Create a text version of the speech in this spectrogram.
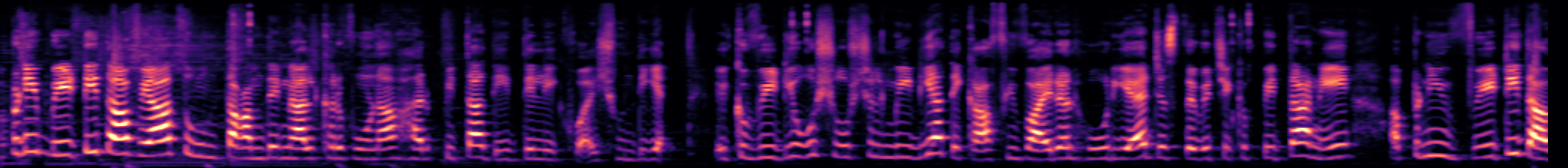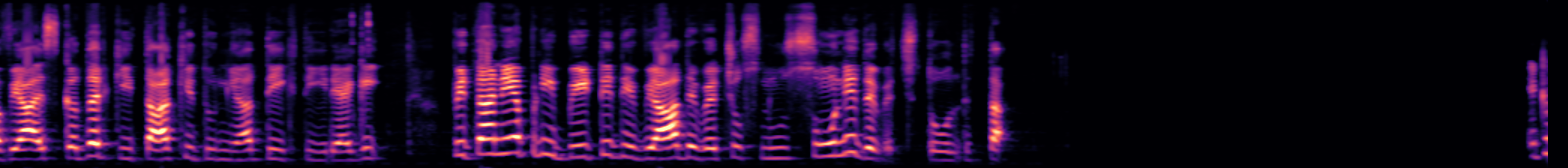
ਆਪਣੀ ਬੇਟੀ ਦਾ ਵਿਆਹ ਧੂਮਧਾਮ ਦੇ ਨਾਲ ਕਰਵਾਉਣਾ ਹਰ ਪਿਤਾ ਦੀ ਦਿਲੀ ਖੁਆਇਸ਼ ਹੁੰਦੀ ਹੈ। ਇੱਕ ਵੀਡੀਓ ਸੋਸ਼ਲ ਮੀਡੀਆ ਤੇ ਕਾਫੀ ਵਾਇਰਲ ਹੋ ਰਹੀ ਹੈ, ਜਿਸ ਦੇ ਵਿੱਚ ਇੱਕ ਪਿਤਾ ਨੇ ਆਪਣੀ ਬੇਟੀ ਦਾ ਵਿਆਹ ਇਸ ਕਦਰ ਕੀਤਾ ਕਿ ਦੁਨੀਆ ਦੇਖਦੀ ਰਹਿ ਗਈ। ਪਿਤਾ ਨੇ ਆਪਣੀ ਬੇਟੀ ਦੇ ਵਿਆਹ ਦੇ ਵਿੱਚ ਉਸ ਨੂੰ ਸੋਨੇ ਦੇ ਵਿੱਚ ਤੋਲ ਦਿੱਤਾ। ਇੱਕ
